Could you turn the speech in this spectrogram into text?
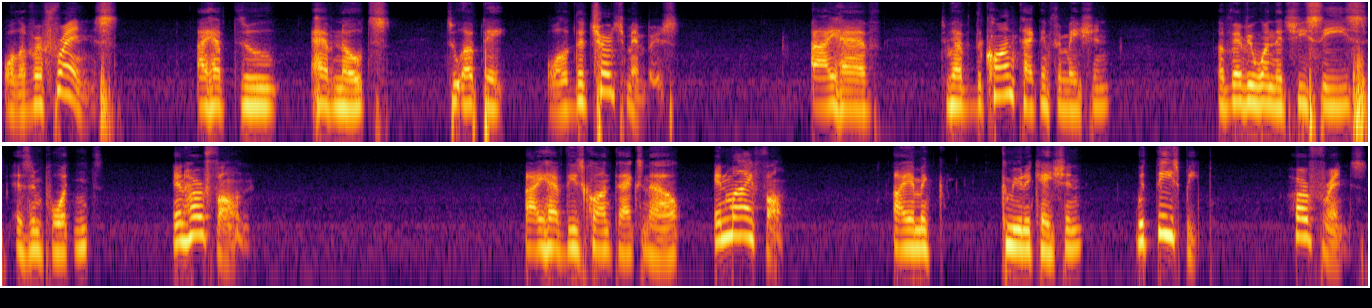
all of her friends. I have to have notes to update all of the church members. I have to have the contact information of everyone that she sees as important in her phone. I have these contacts now in my phone. I am in communication with these people, her friends,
